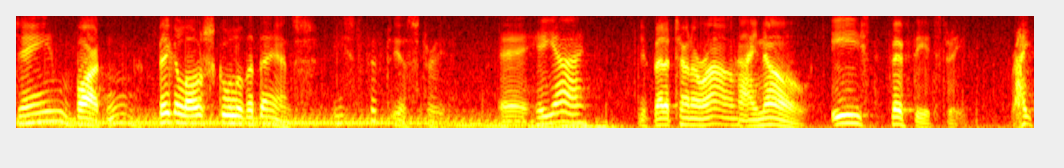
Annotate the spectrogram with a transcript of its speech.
Jane Barton, Bigelow School of the Dance, East 50th Street. Uh, here you are. You'd better turn around. I know. East 50th Street. Right?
